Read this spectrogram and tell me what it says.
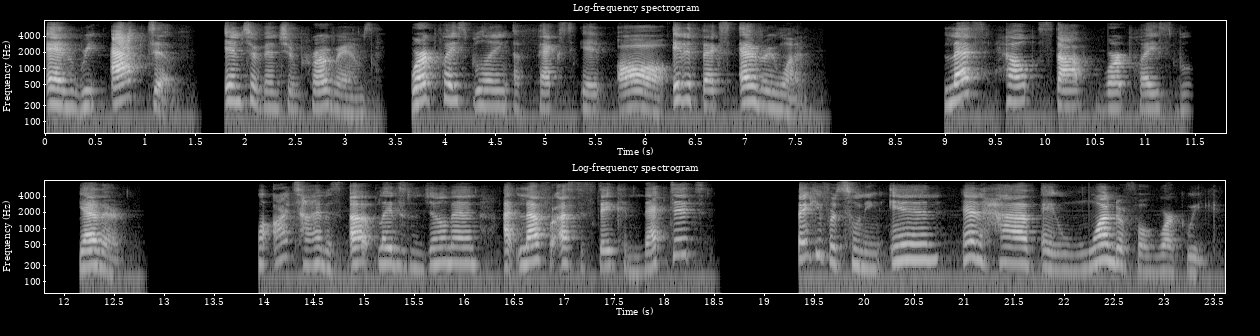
and reactive intervention programs. Workplace bullying affects it all. It affects everyone. Let's help stop workplace bullying together. Well, our time is up, ladies and gentlemen. I'd love for us to stay connected. Thank you for tuning in and have a wonderful work week.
